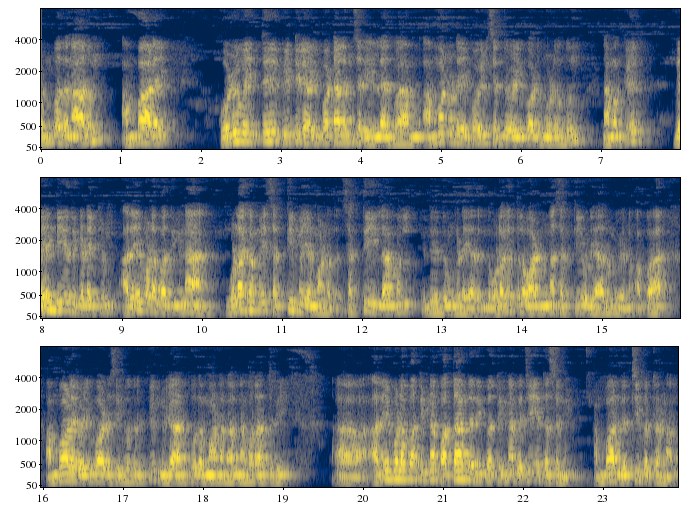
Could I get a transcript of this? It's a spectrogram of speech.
ஒன்பது நாளும் அம்பாளை கொழு வைத்து வீட்டில் வழிபட்டாலும் சரி இல்லை இப்போ அம் அம்மனுடைய கோயில் சென்று வழிபாடும் பொழுதும் நமக்கு வேண்டியது கிடைக்கும். அதே போல் பார்த்தீங்கன்னா உலகமே சக்தி மயமானது சக்தி இல்லாமல் இது எதுவும் கிடையாது. இந்த உலகத்தில் வாழணும்னா சக்தியுடைய அருள் வேணும். அப்போ அம்பாளை வழிபாடு செய்வதற்கு மிக அற்புதமான நாள் நவராத்திரி. அதே போல் பார்த்தீங்கன்னா பத்தாம் தேதி பார்த்தீங்கன்னா விஜயதசமி. அம்பாள் வெற்றி பெற்ற நாள்.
